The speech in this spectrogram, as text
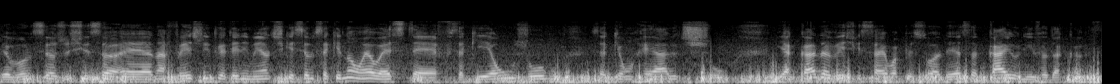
levando-se a justiça é, na frente do entretenimento, esquecendo que isso aqui não é o STF, isso aqui é um jogo, isso aqui é um reality show. E a cada vez que sai uma pessoa dessa, cai o nível da casa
